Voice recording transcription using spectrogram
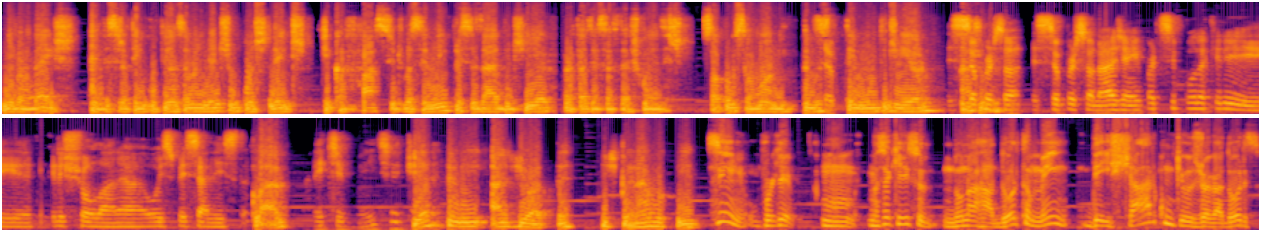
nível 10, aí você já tem confiança no menos de um continente. Fica fácil de você nem precisar do dinheiro para fazer essas coisas. Só pelo seu nome. Então você seu... tem muito dinheiro. Esse seu, perso... esse seu, personagem aí participou daquele, daquele show lá, né? O especialista. Claro. Aparentemente. Jeffrey Agiota esperava? Sim, porque Hum, mas é que isso, no narrador também, deixar com que os jogadores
